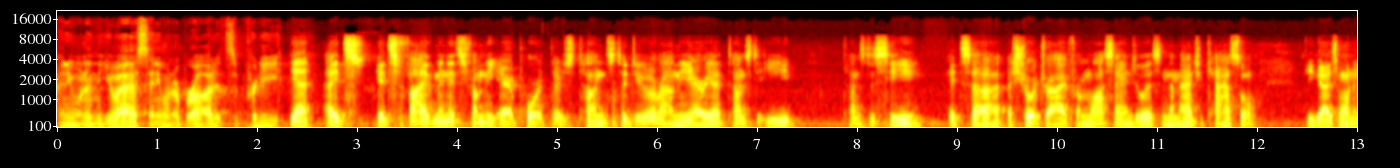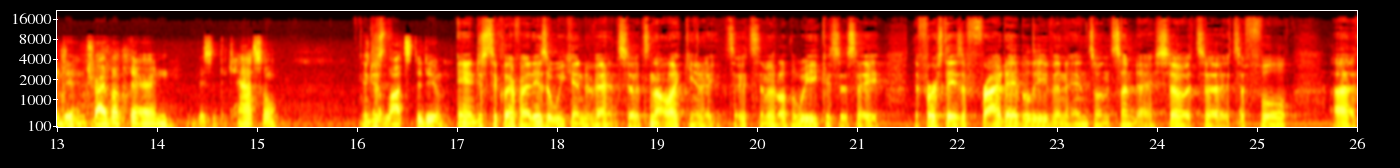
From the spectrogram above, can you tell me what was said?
Anyone in the U.S., anyone abroad, it's a pretty yeah. It's it's five minutes from the airport. There's tons to do around the area, tons to eat, tons to see. It's uh, a short drive from Los Angeles and the Magic Castle. If you guys wanted to drive up there and visit the castle, and just lots to do. And just to clarify, it is a weekend event, so it's not like you know it's, it's, the middle of the week. It's just a the first day is a Friday, I believe, and ends on Sunday. So it's a it's a full uh,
